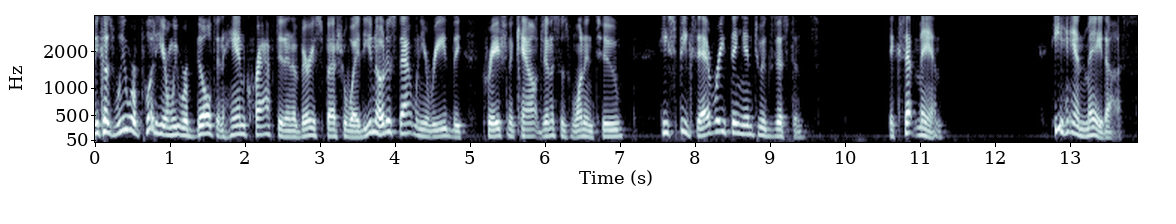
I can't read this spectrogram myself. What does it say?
because we were put here and we were built and handcrafted in a very special way. Do you notice that when you read the creation account, Genesis 1 and 2? He speaks everything into existence except man. He handmade us,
